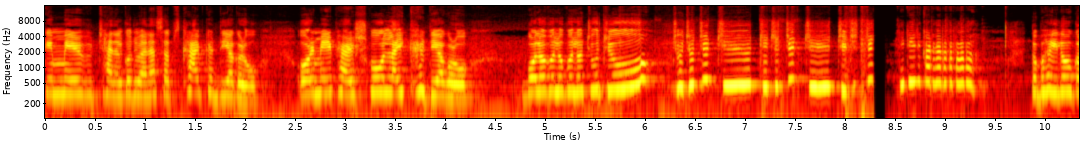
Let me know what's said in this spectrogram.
कि मेरे चैनल को जो है ना सब्सक्राइब कर दिया करो और मेरे फ्रेंड्स को लाइक कर दिया करो बोलो बोलो बोलो चू चू चू तो भाई लोग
